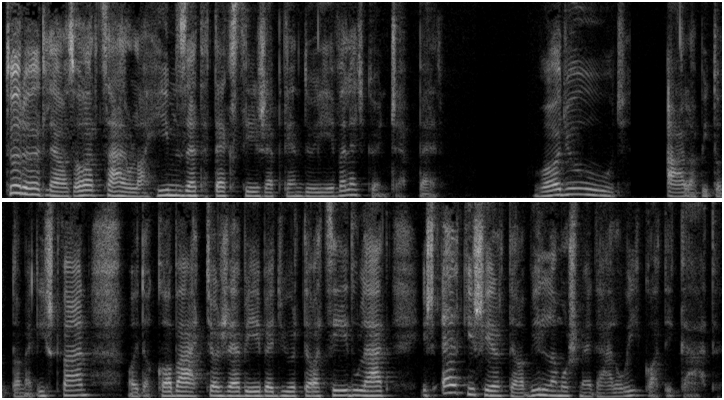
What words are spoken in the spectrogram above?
Törölt le az arcáról a himzett textil zsebkendőjével egy könycseppet. Vagy úgy, állapította meg István, majd a kabátja zsebébe gyűrte a cédulát, és elkísérte a villamos megállói katikát.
